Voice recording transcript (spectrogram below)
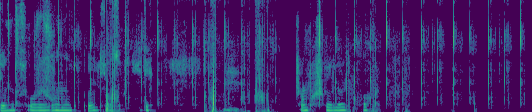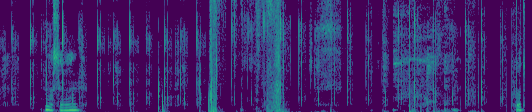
Kartın üzerinde sonra Ronald öl yazır idi. Can başka yerlerde bak. Mesela Burada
